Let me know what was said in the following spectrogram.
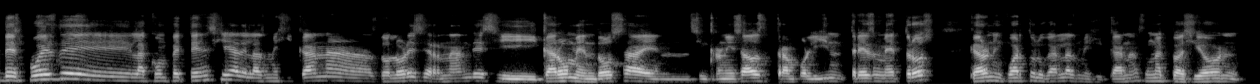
después de la competencia de las mexicanas Dolores Hernández y Caro Mendoza en sincronizados de trampolín tres metros, quedaron en cuarto lugar las mexicanas, una actuación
